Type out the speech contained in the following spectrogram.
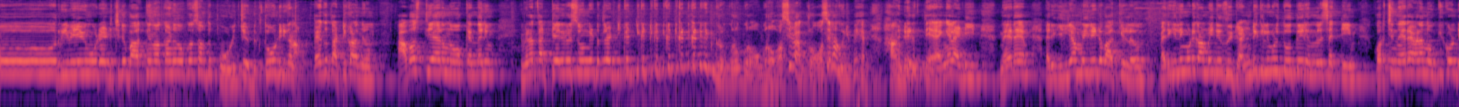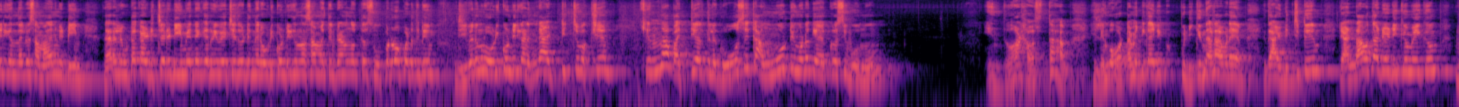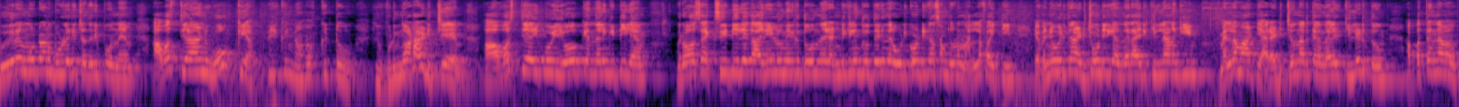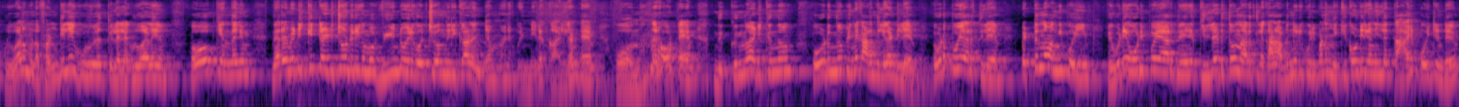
റിവൈവും കൂടെ അടിച്ചിട്ട് ബാക്കി നോക്കാണ്ട് നോക്കുന്ന സമയത്ത് പൊളിച്ച് എടുത്തുകൊണ്ടിരിക്കണം അപ്പോഴൊക്കെ തട്ടിക്കളഞ്ഞു. അവസ്ഥയായിരുന്നു നോക്ക് എന്തായാലും. ഇവനെ തട്ടിയാലും ഒരു സുഖം കിട്ടത്തില്ല. അടി കട്ടി കട്ടി കട്ടി കട്ടി കട്ടി കട്ടി ഗ്രോ ഗ്രോ ഗ്രോ ഗ്രോസിടാ ഗ്രോസിടാ കുരിപ്പേ. അവന്റെ ഒരു തേങ്ങലടിയും നേരെ ഒരു കില്ല് കംപ്ലീറ്റ് ആയിട്ട് ബാക്കിയുള്ളതും ഒരു കില്ലും കൂടി കംപ്ലീറ്റ് ചെയ്തു. രണ്ട് കില്ലും കൂടി തൂത്ത് തരും എന്നാലും സെറ്റ് ചെയ്യും കുറച്ച് നേരം അവനെ നോക്കിക്കൊണ്ടിരിക്കുന്ന ഒരു സമാധാനം കിട്ടിയും. നേരെ ലൂട്ടൊക്കെ അടിച്ചൊരു ടീമേറ്റൊക്കെ റിവേ ചെയ്തിട്ട് നേരെ ഓടിക്കൊണ്ടിരിക്കുന്ന സമയത്ത് ഇവിടെ അങ്ങനത്തെ സൂപ്പർ ഡ്രോപ്പ് എടുത്തിട്ട് ജീവനും കൂടെ ഓടിക്കൊണ്ടിരിക്കുകയാണ്. ഇതിനെ അടിച്ച് പക്ഷേ എന്നാ പറ്റിയ പറ്റിയത്തില്ല ഗ്രോസൊക്കെ അങ്ങോട്ടും ഇങ്ങോട്ടും കേക്രസി പോകുന്നു എന്തുവാണ് അവസ്ഥ? ഇല്ലെങ്കിൽ ഓട്ടോമാറ്റിക്കായിട്ട് പിടിക്കുന്നതാണ് അവിടെ. ഇത് അടിച്ചിട്ട് രണ്ടാമത്തെ അടി അടിക്കുമ്പോഴേക്കും വേറെ എങ്ങോട്ടാണ് ബുള്ളറ്റ് ചതറിപ്പോന്നേ? അവസ്ഥയാണ് ഓക്കെ അപ്പോഴേക്കും നോക്കിട്ടോ ഇവിടുന്നോടെ അടിച്ചേ. അവസ്ഥയായിപ്പോയി. ഓക്കെ എന്തായാലും കിട്ടിയില്ല. ഗ്രോസ് എക്സിറ്റിയിലെ കാര്യമുള്ളൂ എന്ന് എനിക്ക് തോന്നുന്നത്. രണ്ടെങ്കിലും തൂത്തേരി ഓടിക്കൊണ്ടിരിക്കുന്ന സമയത്ത് നല്ല ഫൈറ്റ് ചെയ്യും. എവനെ ഒരുത്തൻ അടിച്ചുകൊണ്ടിരിക്കുക അന്നേരം ആര് കില്ലാണെങ്കിൽ മെല്ലെ മാറ്റി. ആരടിച്ചെന്ന് അറിയത്തില്ല എന്തായാലും കില്ലെടുത്തും അപ്പം തന്നെ ഗ്ലുവാളുമുണ്ടോ ഫ്രണ്ടിലേ അല്ലെ ഗ്ലുവാൾ ഓക്കെ എന്തായാലും നേരെ മെഡിക്കറ്റ് അടിച്ചുകൊണ്ടിരിക്കുമ്പോൾ വീണ്ടും ഒരു കൊച്ചു വന്നിരിക്കുകയാണ്. എന്റെ അമ്മനെ പെണ്ണിലെ കളി കണ്ടേ. ഒന്നൊന്നര ഓട്ടയം നിൽക്കുന്നു അടിക്കുന്നു ഓടുന്നു പിന്നെ കടന്നില്ല കണ്ടില്ലേ? എവിടെ പോയി അറിയത്തില്ലേ പെട്ടെന്ന് വാങ്ങിപ്പോയി എവിടെ ഓടിപ്പോയി അറിയത്തില്ല കില്ലെടുത്തോന്ന് അറിയത്തില്ല കാരണം അവിടെ നിന്ന് ഒരു കുരുപണം ഞെക്കിക്കൊണ്ടിരിക്കണില്ല. താഴെ പോയിട്ടുണ്ട്.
